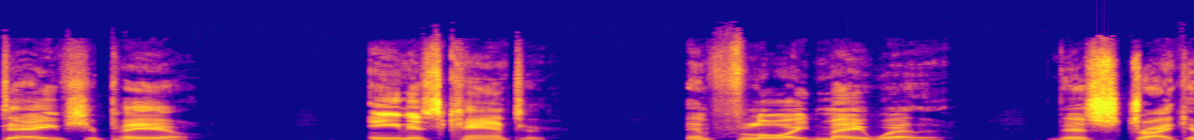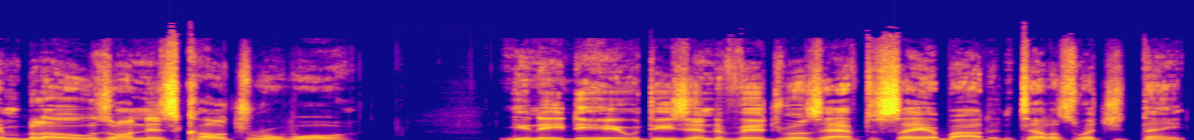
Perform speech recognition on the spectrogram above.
Dave Chappelle, Enes Kanter, and Floyd Mayweather. They're striking blows on this cultural war. You need to hear what these individuals have to say about it and tell us what you think.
